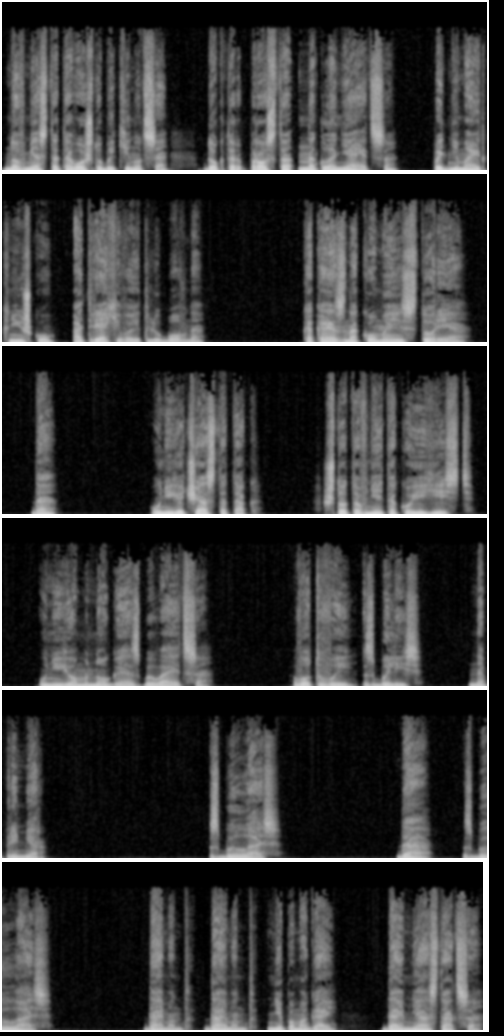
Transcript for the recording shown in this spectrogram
Но вместо того, чтобы кинуться, доктор просто наклоняется, поднимает книжку, отряхивает любовно. Какая знакомая история, да? У нее часто так. Что-то в ней такое есть. У нее многое сбывается. Вот вы сбылись, например. Сбылась. Да, сбылась. «Даймонд, Даймонд, не помогай. Дай мне остаться.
